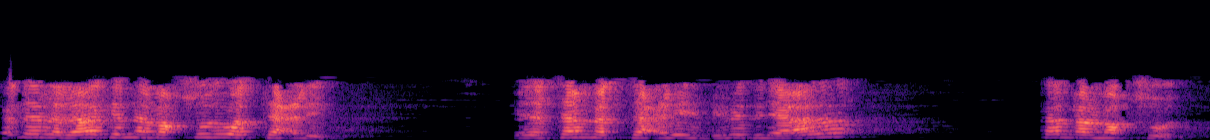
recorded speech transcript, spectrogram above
فدل ذلك أن المقصود هو التعليم. إذا تم التعليم بمثل هذا تم المقصود.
